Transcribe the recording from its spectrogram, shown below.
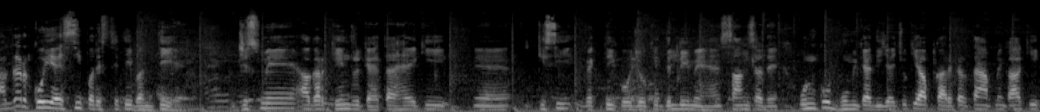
अगर कोई ऐसी परिस्थिति बनती है जिसमें अगर केंद्र कहता है कि ए, किसी व्यक्ति को जो कि दिल्ली में है सांसद है उनको भूमिका दी जाए क्योंकि आप कार्यकर्ता हैं आपने कहा कि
